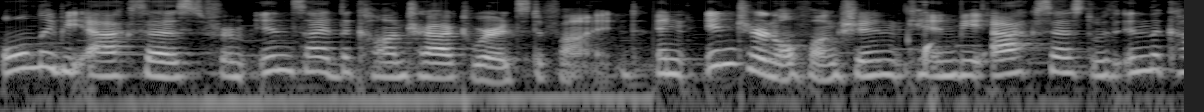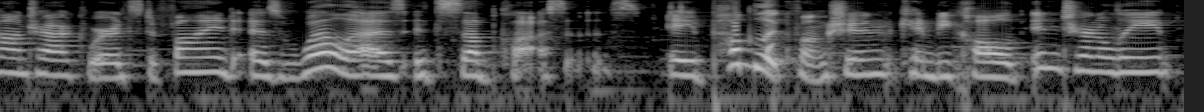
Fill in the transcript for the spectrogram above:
only be accessed from inside the contract where it's defined. An internal function can be accessed within the contract where it's defined as well as its subclasses. A public function can be called internally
